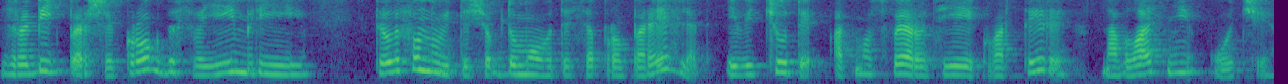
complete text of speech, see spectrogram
Зробіть перший крок до своєї мрії. Телефонуйте, щоб домовитися про перегляд і відчути атмосферу цієї квартири на власні очі.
